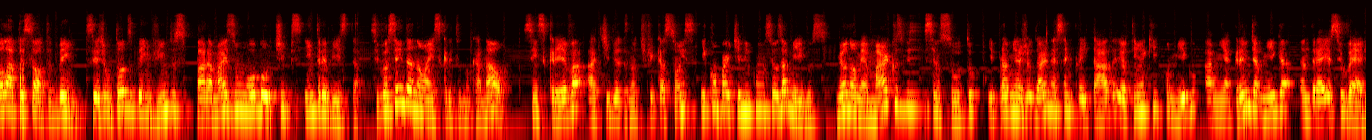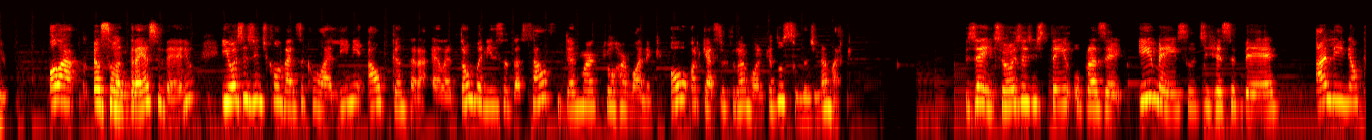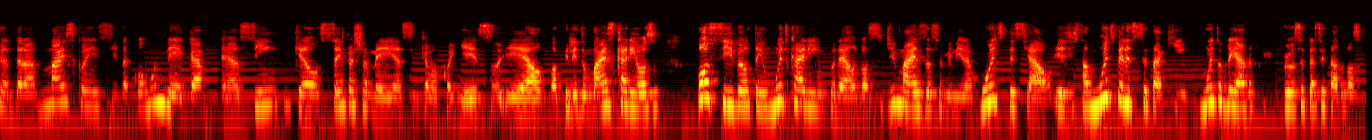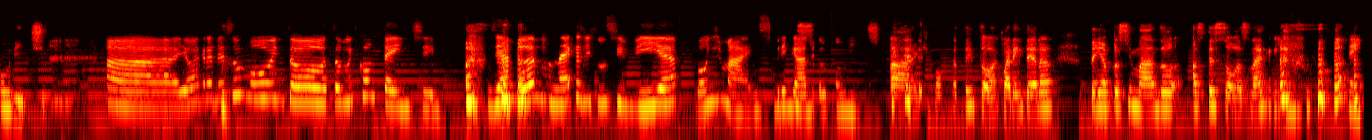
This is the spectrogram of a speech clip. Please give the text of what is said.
Olá pessoal, tudo bem? Sejam todos bem-vindos para mais um Obo Tips Entrevista. Se você ainda não é inscrito no canal, se inscreva, ative as notificações e compartilhem com seus amigos. Meu nome é Marcos Vicensuto e para me ajudar nessa empreitada, eu tenho aqui comigo a minha grande amiga Andréia Silvério. Olá, eu sou Andréa Silvério e hoje a gente conversa com a Aline Alcântara. Ela é trombonista da South Denmark Philharmonic, ou Orquestra Filarmônica do Sul da Dinamarca. Gente, hoje a gente tem o prazer imenso de receber Aline Alcântara, mais conhecida como Nega. É assim que eu sempre a chamei, é assim que eu a conheço, e é o apelido mais carinhoso possível. Tenho muito carinho por ela, gosto demais dessa menina, muito especial. E a gente está muito feliz que você está aqui. Muito obrigada por você ter aceitado o nosso convite. Ah, eu agradeço muito, estou muito contente. Fazia anos, né, que a gente não se via. Bom demais. Obrigada Sim. pelo convite. Ai, que bom que tentou. A quarentena tem aproximado as pessoas, né? Sim.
